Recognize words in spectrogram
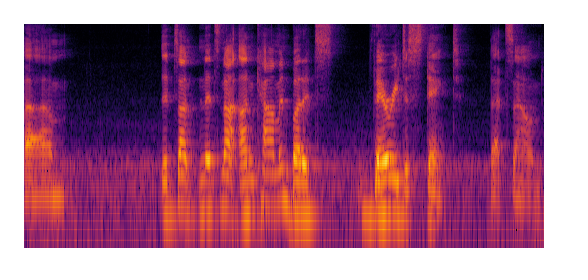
Um, it's un- it's not uncommon, but it's very distinct. That sound.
